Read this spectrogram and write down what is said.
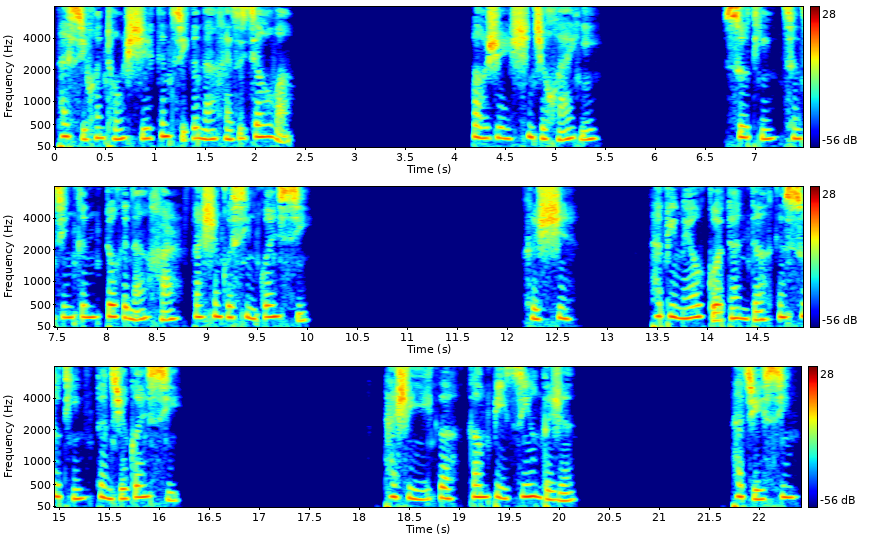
他喜欢同时跟几个男孩子交往。鲍瑞甚至怀疑，苏婷曾经跟多个男孩发生过性关系。可是，他并没有果断的跟苏婷断绝关系。他是一个刚愎自用的人。他决心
